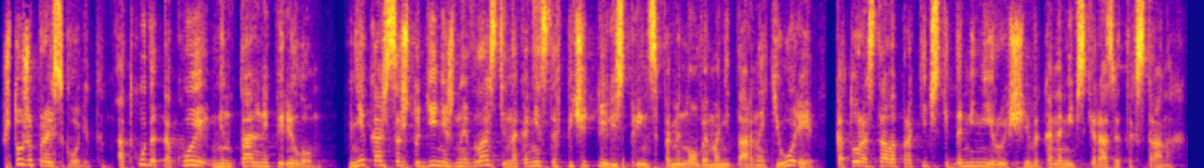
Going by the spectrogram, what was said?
Что же происходит? Откуда такой ментальный перелом? Мне кажется, что денежные власти наконец-то впечатлились принципами новой монетарной теории, которая стала практически доминирующей в экономически развитых странах.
